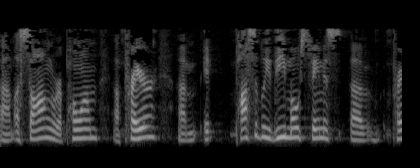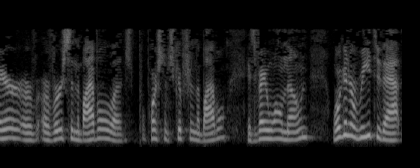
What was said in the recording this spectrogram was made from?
um, a song or a poem, a prayer. Um, it, possibly the most famous uh, prayer or, or, verse in the Bible, a portion of Scripture in the Bible. It's very well known. We're going to read through that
